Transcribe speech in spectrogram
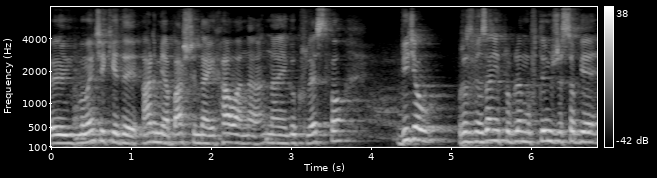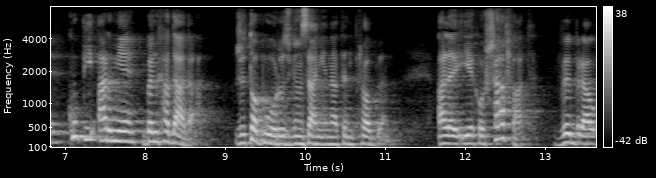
w momencie, kiedy armia Baszy najechała na, na jego królestwo, widział rozwiązanie problemu w tym, że sobie kupi armię Ben-Hadada że to było rozwiązanie na ten problem. Ale Jehoszafat wybrał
